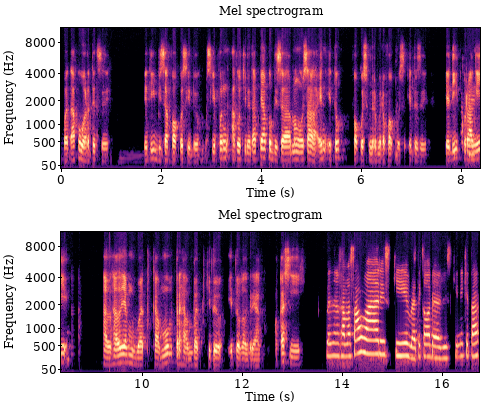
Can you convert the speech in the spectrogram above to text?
buat aku worth it sih. Jadi bisa fokus gitu. Meskipun aku jenuh tapi aku bisa mengusahain itu fokus bener-bener fokus itu sih. Jadi kurangi hal-hal yang membuat kamu terhambat gitu. Itu kalau dari aku. Makasih. Benar sama-sama Rizky. Berarti kalau dari Rizky ini kita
